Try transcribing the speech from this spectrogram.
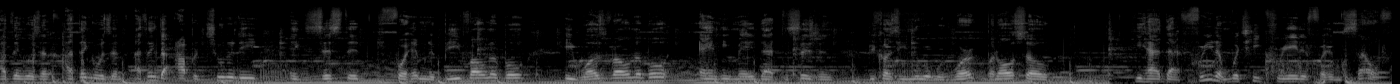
I think it was an. I think it was an. I think the opportunity existed for him to be vulnerable. He was vulnerable, and he made that decision because he knew it would work. But also, he had that freedom which he created for himself.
